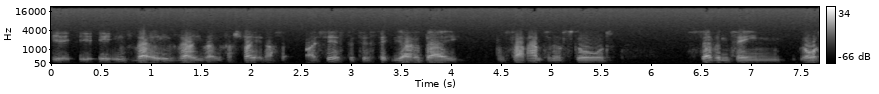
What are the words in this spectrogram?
It, it, it is very, it is very, very frustrating. I see a statistic the other day. Southampton have scored 17, or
